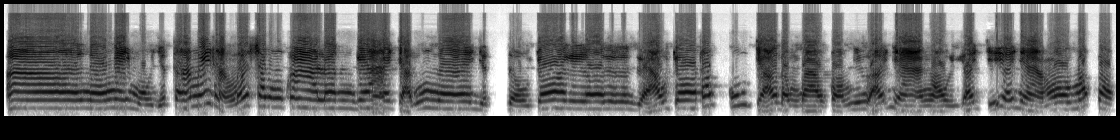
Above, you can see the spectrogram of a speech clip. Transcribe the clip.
À, ngay mùa dịch hả mấy thằng nó xông pha lên ra trận uh, dịch đồ cho uh, gạo cho thóc cứu trợ đồng bào còn như ở nhà ngồi ở chỉ ở nhà môi móc không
